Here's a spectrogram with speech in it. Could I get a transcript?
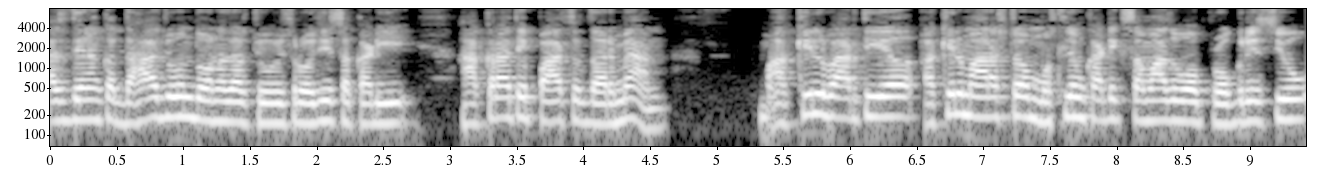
आज दिनांक दहा जून दोन हजार चोवीस रोजी सकाळी अकरा ते पाच दरम्यान अखिल भारतीय अखिल महाराष्ट्र मुस्लिम खाटिक समाज व प्रोग्रेसिव्ह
